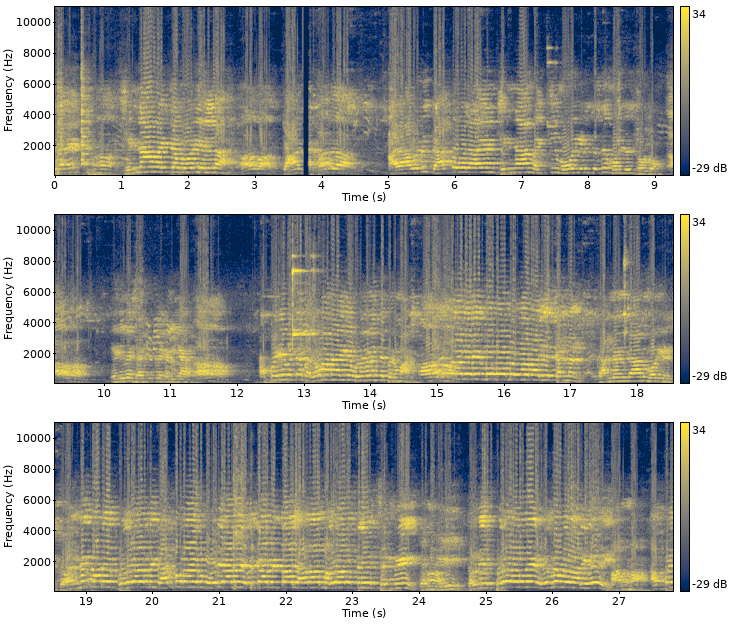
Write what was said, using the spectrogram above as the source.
மலையாளத்துல சின்ன வைத்த மோடி எல்லாம்? அதாவது காத்தவராயன் சின்னான் வச்சு மோடி எடுக்கிறது மோடி சொல்றோம். எதுவுமே சட்டத்துல கிடையாது. அப்படிப்பட்ட பகவானாகிய உலகளந்த பெருமான் கண்ணன். கண்ணன் தான் மோடி எடுத்தார். கண்ணனுடைய பிள்ளையாரது காண்பவராயும் மொழியாக எடுக்காவிட்டால் யாரால் மலையாளத்திலே சென்று. தன்னுடைய பிள்ளையாரதை இழந்தவர்களாலே ஆமா. அப்படி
